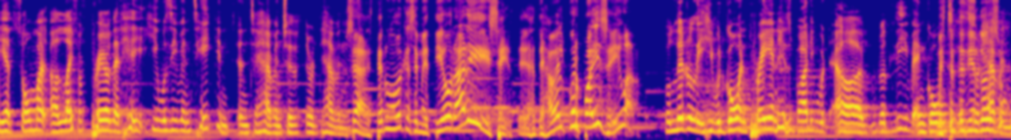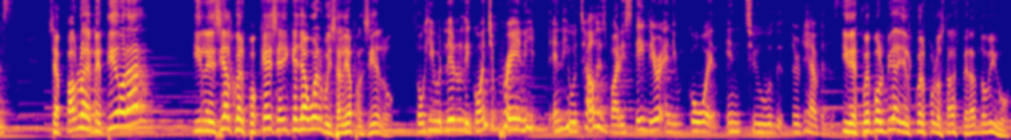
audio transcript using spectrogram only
He had so much a life of prayer that he, he was even taken into heaven, to the third heaven. O sea, este era un hombre que se metía a orar y se dejaba el cuerpo ahí y se iba. So literally, he would go and pray, and his body would, uh, would leave and go ¿Me into está the third entendiendo eso? heavens. O sea, Pablo se metía a orar y le decía al cuerpo, ¿qué es ahí que ya vuelvo? Y salía para el cielo. So he would literally go into pray, and he, and he would tell his body, stay there, and he would go in, into the third heavens. Y después volvía y el cuerpo lo estaba esperando vivo.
